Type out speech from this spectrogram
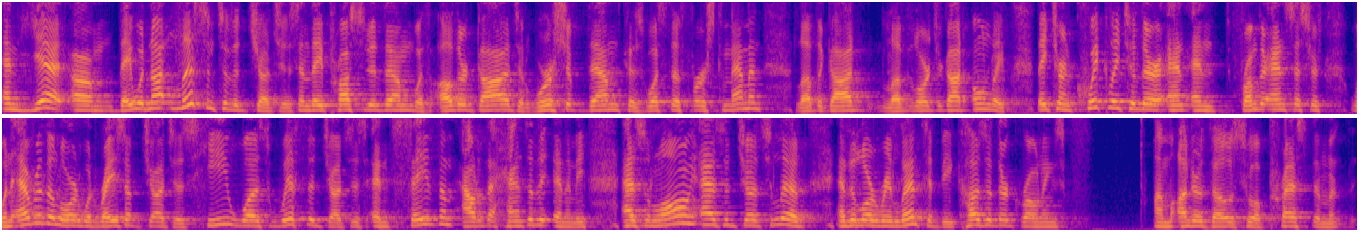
And yet um, they would not listen to the judges, and they prostituted them with other gods and worshiped them. Because what's the first commandment? Love the God, love the Lord your God only. They turned quickly to their and, and from their ancestors. Whenever the Lord would raise up judges, He was with the judges and saved them out of the hands of the enemy, as long as the judge lived. And the Lord relented because of their groanings um, under those who oppressed them.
